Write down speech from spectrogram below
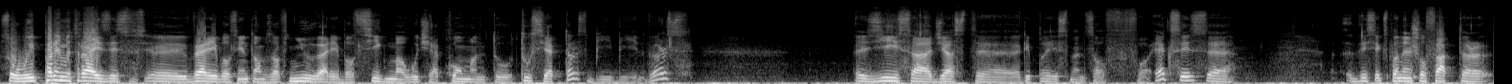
so we parameterize these uh, variables in terms of new variables sigma, which are common to two sectors, B, B inverse. Uh, these are just uh, replacements of for x's. Uh, this exponential factor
